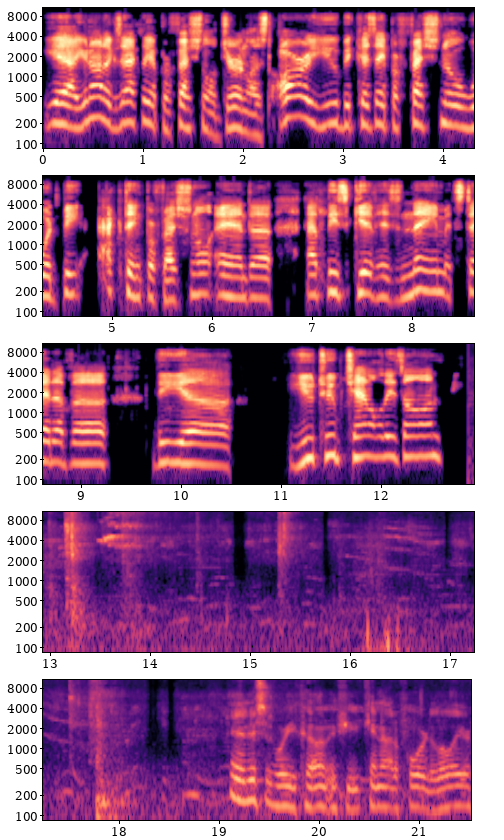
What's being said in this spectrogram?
Yeah, you're not exactly a professional journalist, are you? Because a professional would be acting professional and uh, at least give his name instead of uh, the uh, YouTube channel that he's on. And this is where you come if you cannot afford a lawyer.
